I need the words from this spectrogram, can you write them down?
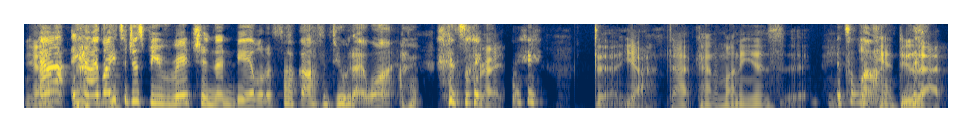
Yeah, I- you know, I'd like to just be rich and then be able to fuck off and do what I want. It's like right. The- yeah, that kind of money is. uh, It's a lot. You can't do that.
